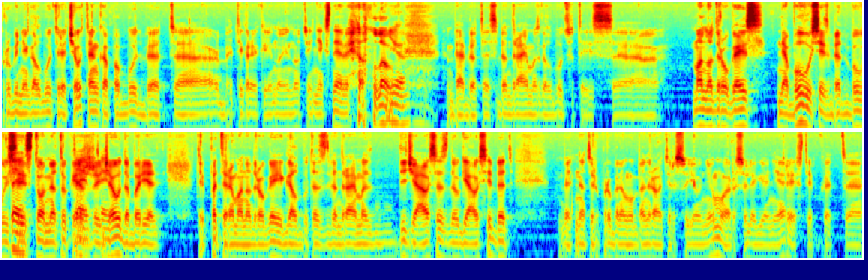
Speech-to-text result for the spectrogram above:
Rūbinė galbūt rečiau tenka pabūt, bet, e, bet tikrai, kai nueinu, tai nieks nevėlau. Jo. Be abejo, tas bendravimas galbūt su tais uh, mano draugais, nebuvusiais, bet buvusiais Taip. tuo metu, kai Taip, aš žaidžiau, dabar jie taip pat yra mano draugai, galbūt tas bendravimas didžiausias, daugiausiai, bet, bet neturiu problemų bendrauti ir su jaunimu, ir su legionieriais. Taip kad uh,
